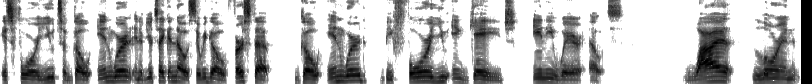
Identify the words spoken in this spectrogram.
is for you to go inward. And if you're taking notes, here we go. First step, go inward before you engage anywhere else. Why, Lauren?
